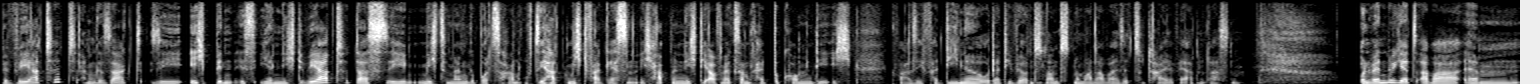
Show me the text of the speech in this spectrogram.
bewertet, haben gesagt, sie, ich bin es ihr nicht wert, dass sie mich zu meinem Geburtstag anruft. Sie hat mich vergessen. Ich habe nicht die Aufmerksamkeit bekommen, die ich quasi verdiene oder die wir uns sonst normalerweise zuteil werden lassen. Und wenn du jetzt aber ähm,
